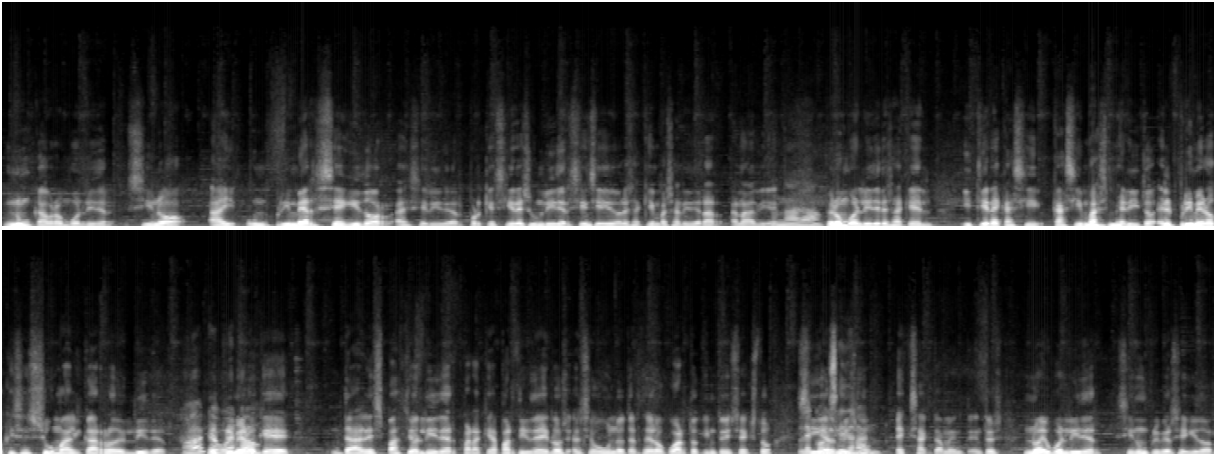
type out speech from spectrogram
nunca habrá un buen líder si no hay un primer seguidor a ese líder. Porque si eres un líder sin seguidores, ¿a quién vas a liderar? A nadie. Nada. Pero un buen líder es aquel, y tiene casi, casi más mérito, el primero que se suma al carro del líder. Ah, qué el primero que da el espacio al líder para que a partir de ahí los, el segundo, tercero, cuarto, quinto y sexto siga el mismo. Exactamente. Entonces, no hay buen líder sin un primer seguidor.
